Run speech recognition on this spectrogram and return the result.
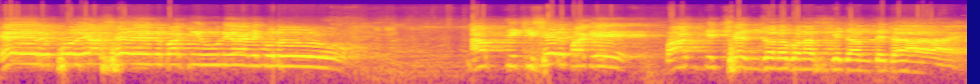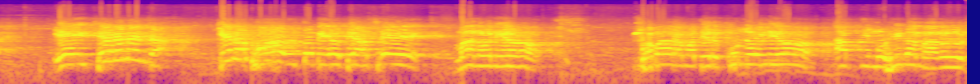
এরপরে আসেন বাকি ইউনিয়নগুলো আপনি কিসের বাগে বাঘ দিচ্ছেন? জনগণ আজকে জানতে চায়। এই চেয়ারম্যানরা কেন ফল তো বিরতি আছে? মাননীয়, সবার আমাদের পূজনীয়, আপনি মহিলা মানুষ,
